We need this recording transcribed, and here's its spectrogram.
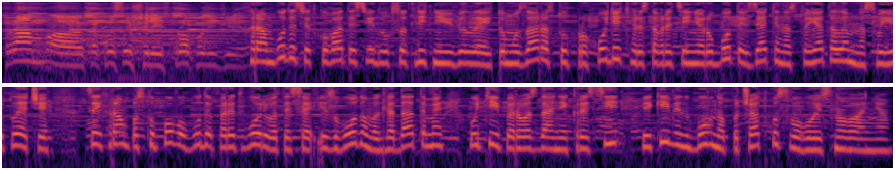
Храм, э, как вы слышали из проповеди, Храм буде святкувати свій 200-літній ювілей, тому зараз тут проходять реставраційні роботи, взяті настоятелем на свої плечі. Цей храм поступово буде перетворюватися і згодом виглядатиме у тій первозданній красі, в якій він був на початку свого існування.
